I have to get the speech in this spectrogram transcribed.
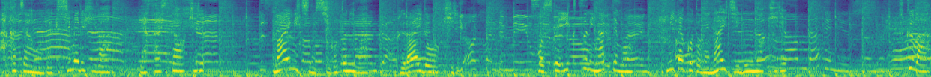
赤ちゃんを抱きしめる日は優しさを着る。毎日の仕事にはプライドを着る。そしていくつになっても見たことのない自分を着る。服は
